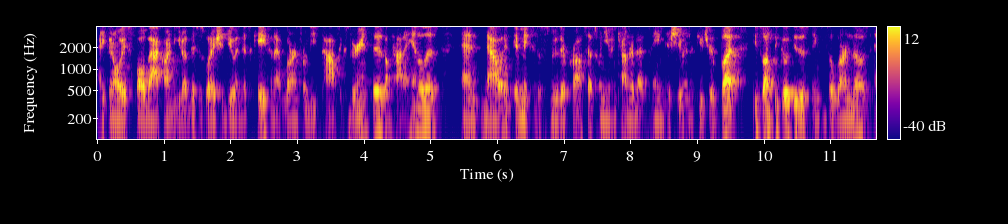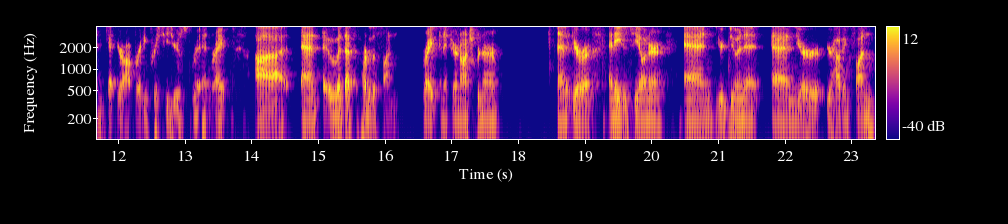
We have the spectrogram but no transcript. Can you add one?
and you can always fall back on, you know, this is what I should do in this case, and I've learned from these past experiences on how to handle this, and now it, it makes it a smoother process when you encounter that same issue in the future but you still have to go through those things to learn those and get your operating procedures written right uh, and but that's a part of the fun right and if you're an entrepreneur and if you're an agency owner and you're doing it and you're you're having fun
